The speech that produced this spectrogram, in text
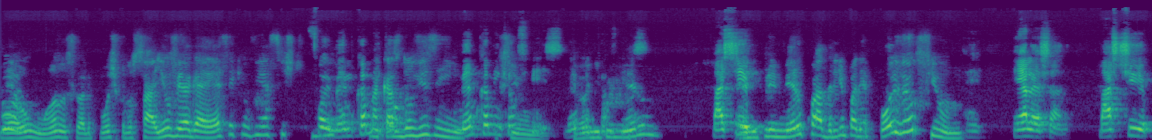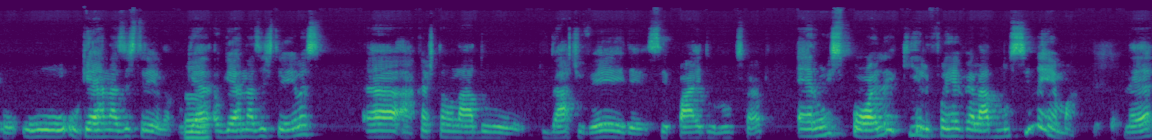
né, um ano, sei lá, depois, quando saiu o VHS, é que eu vim assistir. Foi mesmo caminho. Na casa do vizinho. Mesmo caminho que eu fiz. eu li primeiro, Mas, tipo, eu li primeiro o quadrinho para depois ver o filme. É, Alexandre? Mas, tipo, o, o Guerra nas Estrelas. O, ah. Guerra, o Guerra nas Estrelas, a, a questão lá do, do Darth Vader ser pai do Luke Skywalker, era um spoiler que ele foi revelado no cinema, né?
